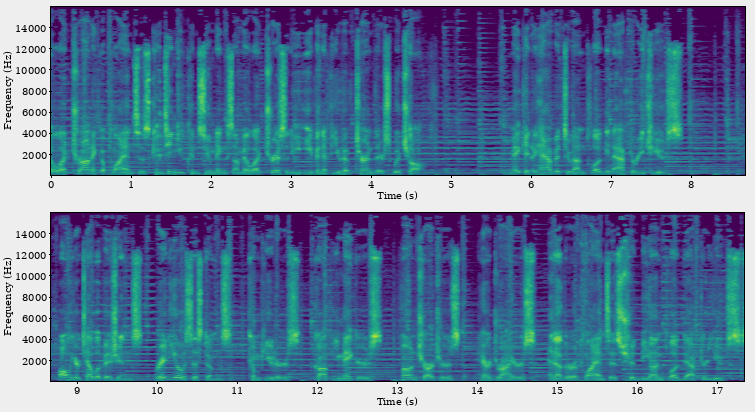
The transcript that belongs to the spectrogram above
Electronic appliances continue consuming some electricity even if you have turned their switch off. Make it a habit to unplug it after each use. All your televisions, radio systems, computers, coffee makers, phone chargers, hair dryers, and other appliances should be unplugged after use.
